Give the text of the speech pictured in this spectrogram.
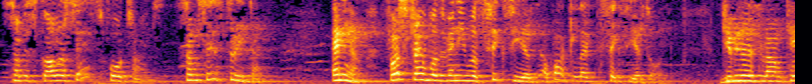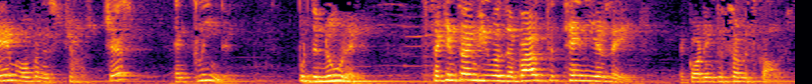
Some scholars says four times. Some says three times. Anyhow, first time was when he was six years, about like six years old. Jibril Islam came, opened his chest, and cleaned it, put the nur in it. Second time he was about 10 years age, according to some scholars.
